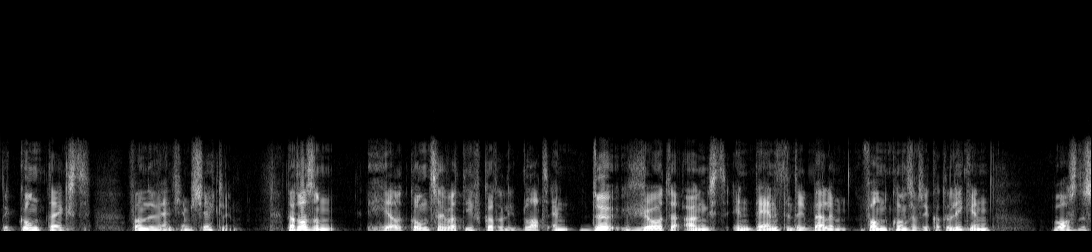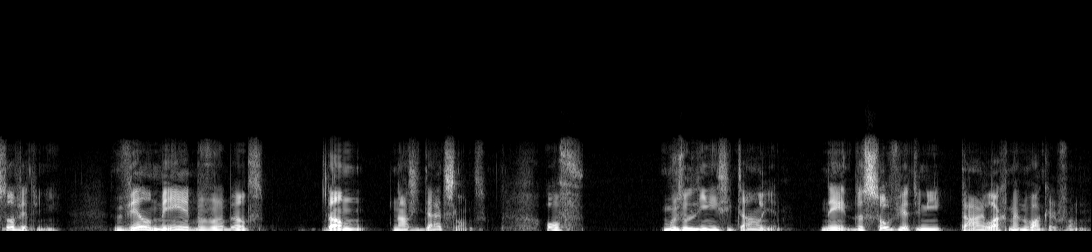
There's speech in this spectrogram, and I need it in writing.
de context van de Wendtjem Circle. Dat was een heel conservatief katholiek blad. En de grote angst in, tijdens het interbellum van conservatieve katholieken was de Sovjet-Unie. Veel meer bijvoorbeeld dan Nazi-Duitsland of Mussolini's Italië. Nee, de Sovjet-Unie, daar lag men wakker van.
